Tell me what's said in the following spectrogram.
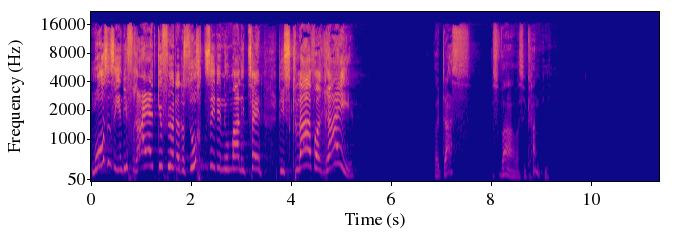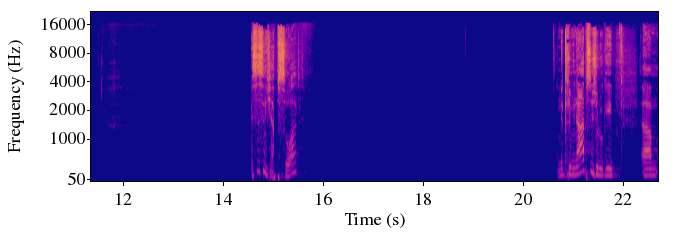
Mose sie in die Freiheit geführt hat, suchten sie die Normalität, die Sklaverei, weil das es war, was sie kannten. Ist es nicht absurd? In der Kriminalpsychologie, ähm,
